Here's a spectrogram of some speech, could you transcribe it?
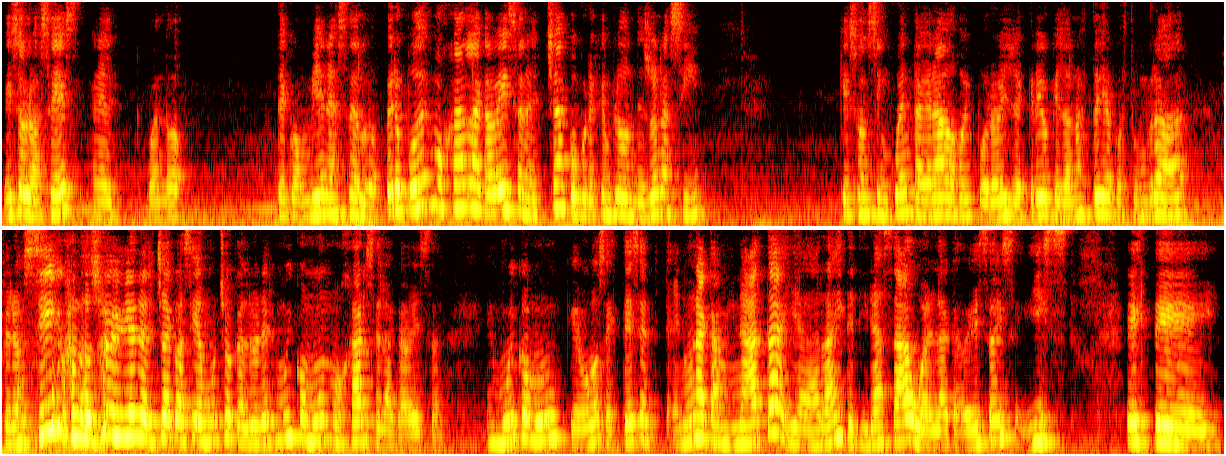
Eso lo haces cuando te conviene hacerlo. Pero podés mojar la cabeza en el Chaco, por ejemplo, donde yo nací, que son 50 grados hoy por hoy, ya creo que ya no estoy acostumbrada. Pero sí, cuando yo vivía en el Chaco hacía mucho calor, es muy común mojarse la cabeza es muy común que vos estés en una caminata y agarrás y te tirás agua en la cabeza y seguís. Este, y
